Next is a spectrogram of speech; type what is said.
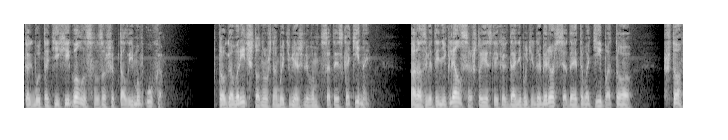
как будто тихий голос зашептал ему в ухо. «Кто говорит, что нужно быть вежливым с этой скотиной? А разве ты не клялся, что если когда-нибудь доберешься до этого типа, то...» «Что?»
